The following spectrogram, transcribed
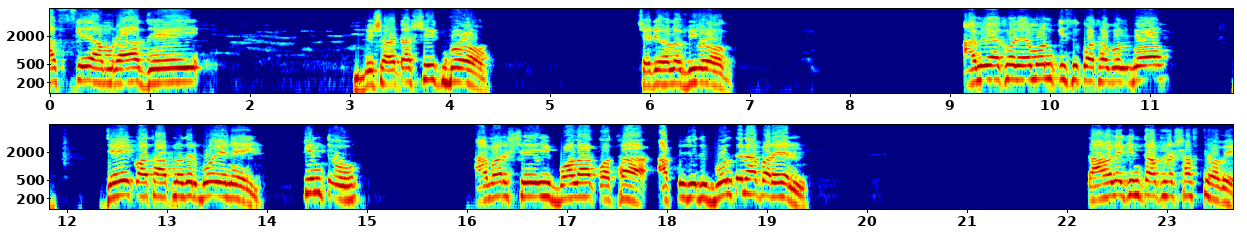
আজকে আমরা যেই বিষয়টা শিখব সেটি হলো বিয়োগ। আমি এখন এমন কিছু কথা বলব যে কথা আপনাদের বইয়ে নেই। কিন্তু আমার সেই বলা কথা আপনি যদি বলতে না পারেন, তাহলে কিন্তু আপনার শাস্তি হবে।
